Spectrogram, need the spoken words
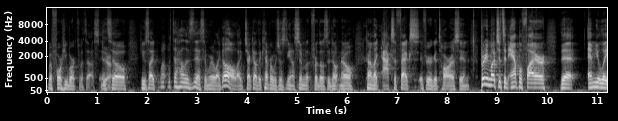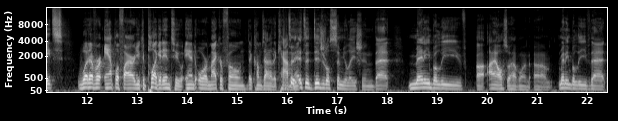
before he worked with us, and Yeah. so he was like, "What what the hell is this?" And we were like, "Oh, like check out the Kemper, which is you know similar for those that don't know, kind of like Axe-Fx if you're a guitarist, and pretty much it's an amplifier that emulates." whatever amplifier you could plug it into and or microphone that comes out of the it's cabinet a, it's a digital simulation that many believe uh, i also have one um, many believe that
